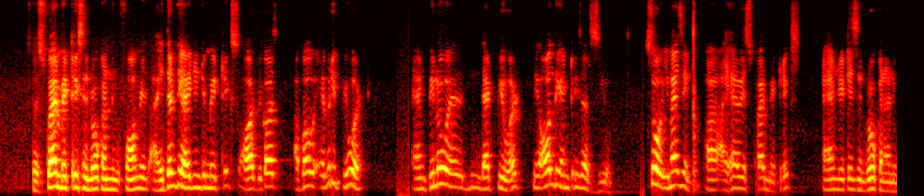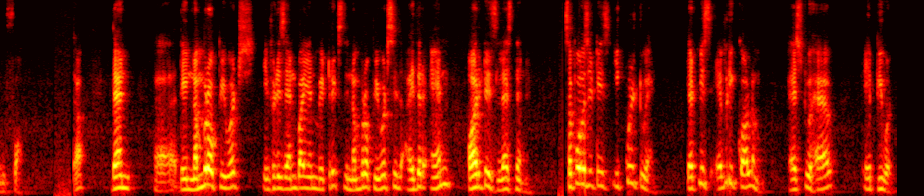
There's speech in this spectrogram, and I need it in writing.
So square matrix in row canonical form is either the identity matrix or because above every pivot and below uh, that pivot, all the entries are zero. So imagine uh, I have a square matrix and it is in row canonical form. Yeah? Then uh, the number of pivots, if it is n by n matrix, the number of pivots is either n or it is less than n. Suppose it is equal to n. That means every column has to have a pivot.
